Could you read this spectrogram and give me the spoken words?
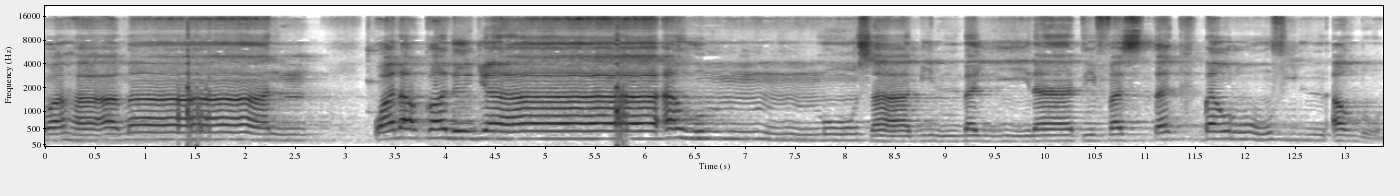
wa haman. Walaqad ja'ahum Musa bil bayyinati fastakbaru fil ardu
